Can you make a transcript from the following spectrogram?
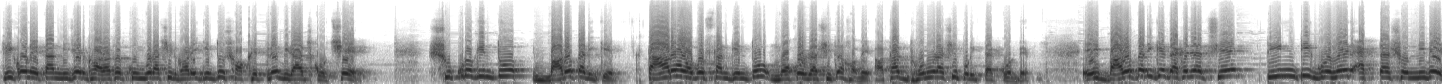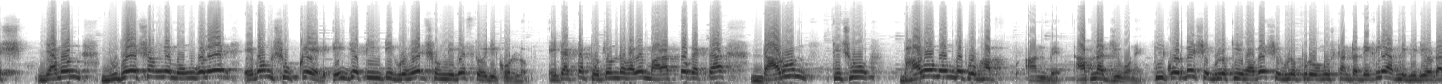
ত্রিকোণে তার নিজের ঘর, অর্থাৎ কুম্ভ রাশির ঘরেই কিন্তু সক্ষেত্রে বিরাজ করছে। শুক্র কিন্তু বারো তারিখে, তারও অবস্থান কিন্তু মকর রাশিতে হবে, অর্থাৎ ধনু রাশি পরিত্যাগ করবে। এই বারো তারিখে দেখা যাচ্ছে তিনটি গ্রহের একটা সন্নিবেশ, যেমন বুধের সঙ্গে মঙ্গলের এবং শুক্রের, এই যে তিনটি গ্রহের সন্নিবেশ তৈরি করল। এটা একটা প্রচন্ডভাবে মারাত্মক একটা দারুণ কিছু ভালো মন্দ প্রভাব আনবে আপনার জীবনে। কি করবে, সেগুলো কি হবে, সেগুলো পুরো অনুষ্ঠানটা দেখলে আপনি ভিডিওটা,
